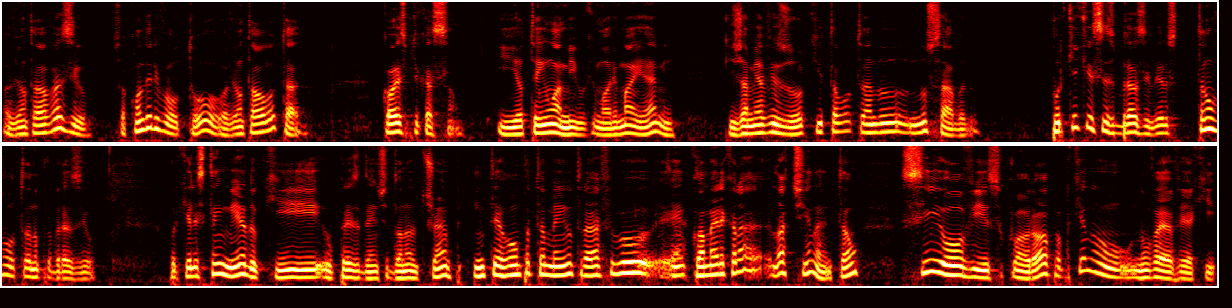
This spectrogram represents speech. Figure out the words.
O avião estava vazio. Só quando ele voltou, o avião estava lotado. Qual a explicação? E eu tenho um amigo que mora em Miami que já me avisou que está voltando no sábado. Por que, que esses brasileiros estão voltando para o Brasil? Porque eles têm medo que o presidente Donald Trump interrompa também o tráfego em, com a América Latina. Então, se houve isso com a Europa, por que não, não vai haver aqui?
